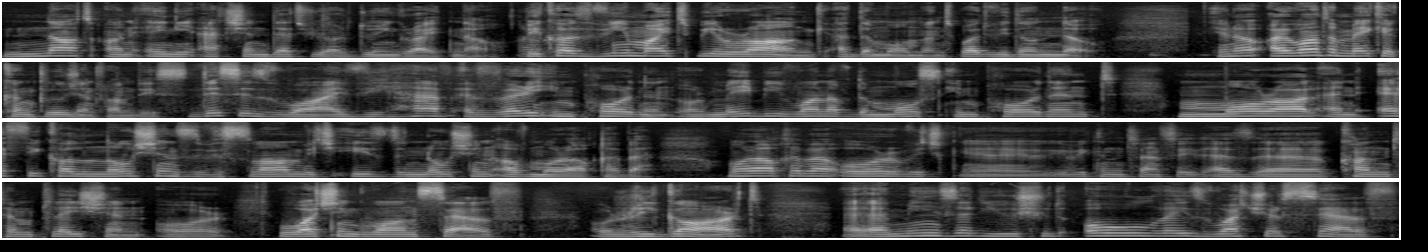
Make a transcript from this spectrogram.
not on any action that we are doing right now. Okay. because we might be wrong at the moment but we don't know. You know i want to make a conclusion from this. This is why we have a very important or maybe one of the most important moral and ethical notions of islam which is the notion of muraqabah muraqabah or which uh, we can translate as uh, contemplation or watching oneself or regard uh, means that you should always watch yourself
